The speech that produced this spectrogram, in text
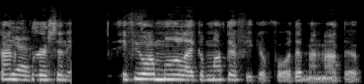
kind Yes. of person if you are more like a mother figure for them and not a,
